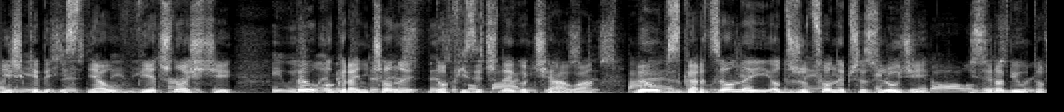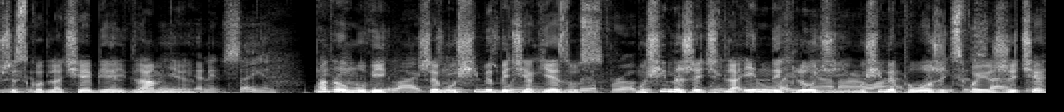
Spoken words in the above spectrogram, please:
niż kiedy istniał w wieczności. Był ograniczony do fizycznego ciała, był wzgardzony i odrzucony przez ludzi zrobił to wszystko dla ciebie i dla mnie. Paweł mówi, że musimy być jak Jezus, musimy żyć dla innych ludzi, musimy położyć swoje życie,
